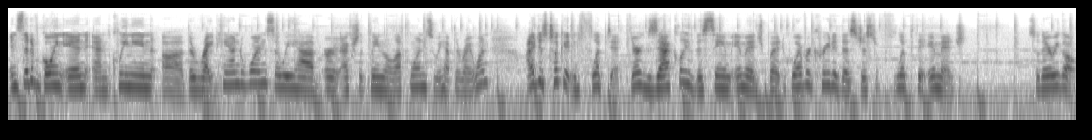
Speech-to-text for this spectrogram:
instead of going in and cleaning uh, the right hand one so we have or actually cleaning the left one so we have the right one I just took it and flipped it. They're exactly the same image but whoever created this just flipped the image. So there we go.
